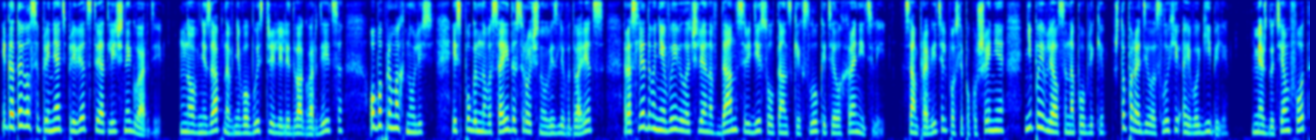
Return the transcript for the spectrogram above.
и готовился принять приветствие от личной гвардии. Но внезапно в него выстрелили два гвардейца, оба промахнулись. Испуганного Саида срочно увезли во дворец. Расследование выявило членов Дан среди султанских слуг и телохранителей. Сам правитель после покушения не появлялся на публике, что породило слухи о его гибели. Между тем Фот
